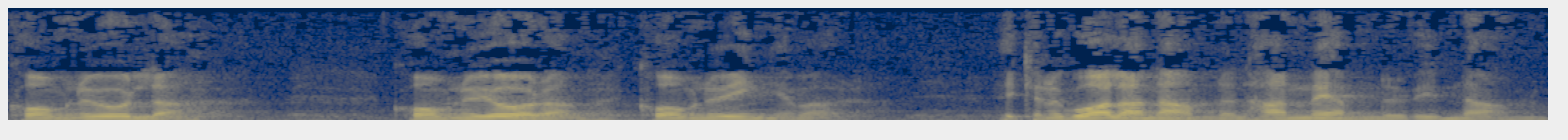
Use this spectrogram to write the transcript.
kom nu Ulla, kom nu Göran, kom nu Ingemar. Vi kunde gå alla namnen han nämner vid namn.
